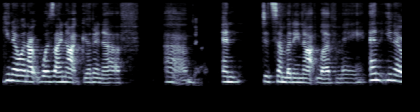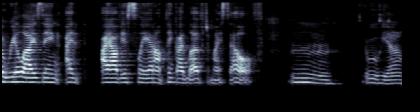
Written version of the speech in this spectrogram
you know, and I was I not good enough? Um, and did somebody not love me? And you know, realizing I I obviously I don't think I loved myself. Mm. Oh yeah.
